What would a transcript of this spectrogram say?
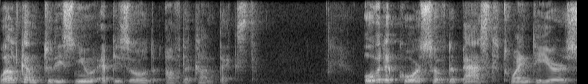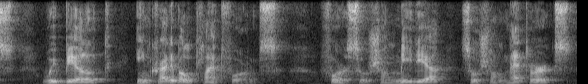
Welcome to this new episode of The Context. Over the course of the past 20 years, we built incredible platforms for social media, social networks,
